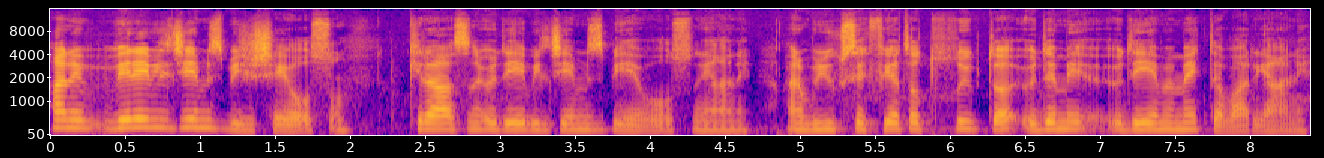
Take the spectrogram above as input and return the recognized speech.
Hani verebileceğimiz bir şey olsun. Kirasını ödeyebileceğimiz bir ev olsun yani. Hani bu yüksek fiyata tutuyup da ödeme ödeyememek de var yani.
